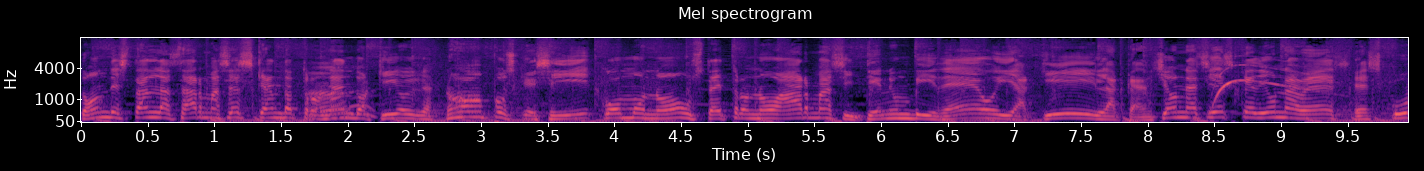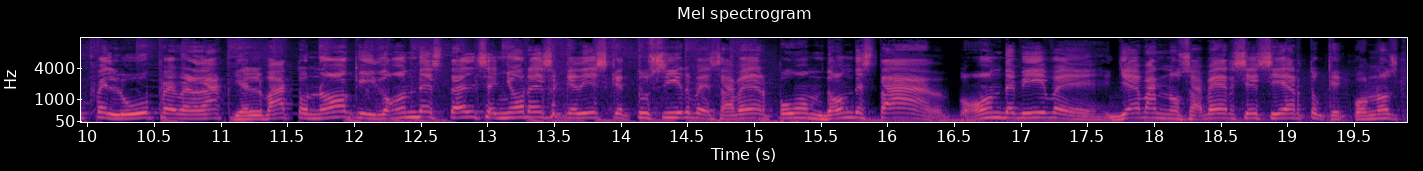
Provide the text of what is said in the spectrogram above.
¿Dónde están las armas? Es que anda tronando aquí, oiga. No, pues que sí, cómo no, usted tronó armas y tiene un video y aquí la canción, así es que de una vez, escupe Lupe, ¿verdad? Y el vato, no, ¿y dónde está el señor ese que dice que tú sirves? A ver, pum, ¿dónde está? ¿Dónde vive? Llévanos a ver si es cierto que conozco.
